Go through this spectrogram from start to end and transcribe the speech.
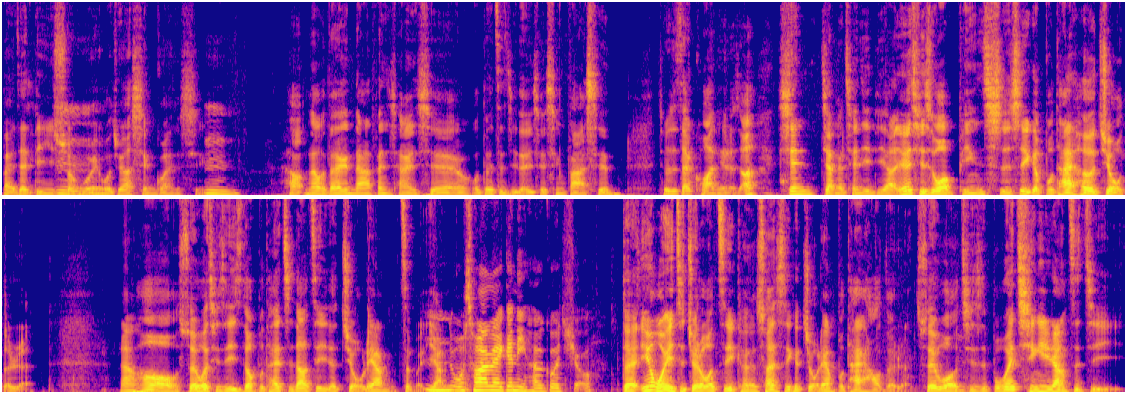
摆在第一顺位，嗯我觉得要先关心。嗯好，那我再跟大家分享一些我对自己的一些新发现，就是在跨年的时候，啊、先讲个前几题啊，因为其实我平时是一个不太喝酒的人，然后所以我其实一直都不太知道自己的酒量怎么样。嗯，我从来没跟你喝过酒。对，因为我一直觉得我自己可能算是一个酒量不太好的人，所以我其实不会轻易让自己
